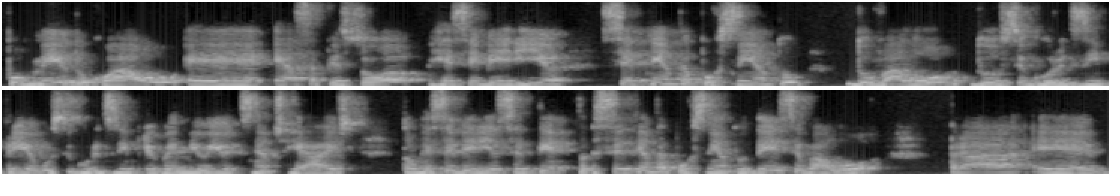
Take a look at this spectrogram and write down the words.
por meio do qual é, essa pessoa receberia 70% do valor do seguro-desemprego. O seguro-desemprego é R$ 1.800, então receberia 70%, 70 desse valor para é,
